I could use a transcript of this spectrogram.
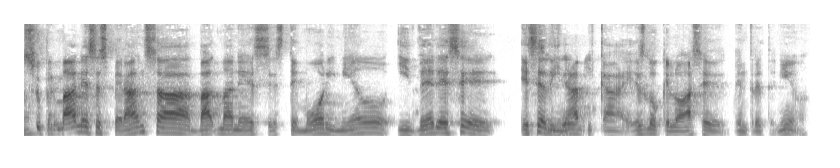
Superman es esperanza, Batman es, temor y miedo, y ver ese, esa dinámica es lo que lo hace entretenido.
